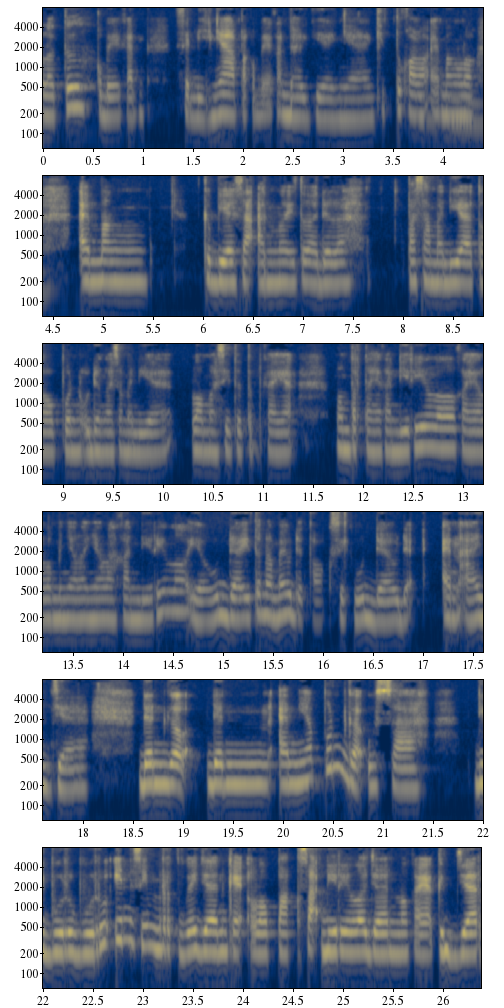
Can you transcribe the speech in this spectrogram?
lo tuh kebanyakan sedihnya apa kebanyakan bahagianya gitu. Kalau emang lo emang kebiasaan lo itu adalah pas sama dia ataupun udah nggak sama dia lo masih tetap kayak mempertanyakan diri lo kayak lo menyalah-nyalahkan diri lo ya udah itu namanya udah toxic udah udah end aja. Dan gak dan endnya pun nggak usah diburu-buruin sih menurut gue jangan kayak lo paksa diri lo jangan lo kayak kejar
